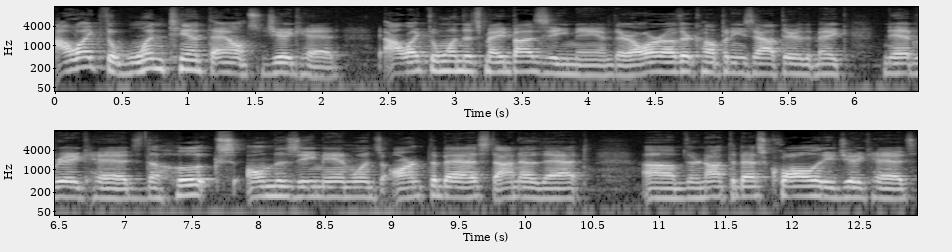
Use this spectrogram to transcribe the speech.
I like the 1 10th ounce jig head. I like the one that's made by Z-Man. There are other companies out there that make Ned rig heads. The hooks on the Z-Man ones aren't the best. I know that. Um, they're not the best quality jig heads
